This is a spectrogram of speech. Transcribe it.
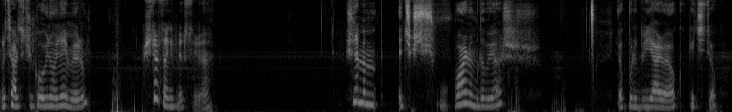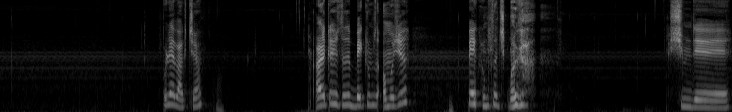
Evet artık çünkü oyun oynayamıyorum. Şu taraftan gitmek istiyorum ya. Şuna hemen e, çıkış var mı burada bir yer? Yok burada bir yer yok. Geçit yok. Buraya bakacağım. Arkadaşlar Backrooms amacı Backrooms'a çıkmak. Şimdi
